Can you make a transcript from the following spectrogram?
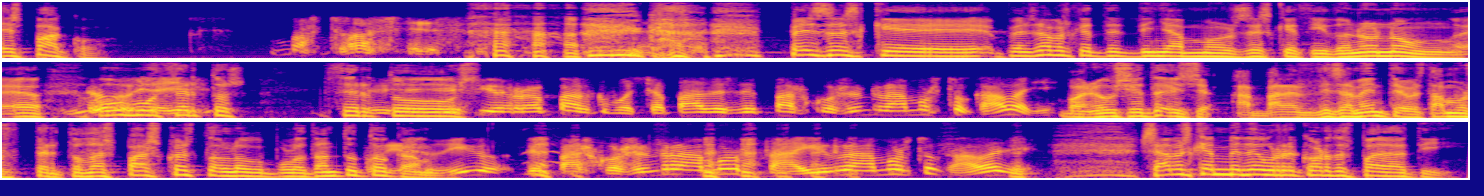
tardes, Paco? Bastantes. Pensas que pensabas que te tiñamos esquecido. Non, non, eh, no, houve eh, certos eh, certos... E, e, e rapaz, como chapades de Pascuas en Ramos, tocáballe. Bueno, xe, xe, ah, precisamente, estamos perto das Pascuas, todo logo, polo tanto, tocan. Por digo, de Pascuas en Ramos, tá aí Ramos, tocáballe. Sabes que me deu recordos para ti?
